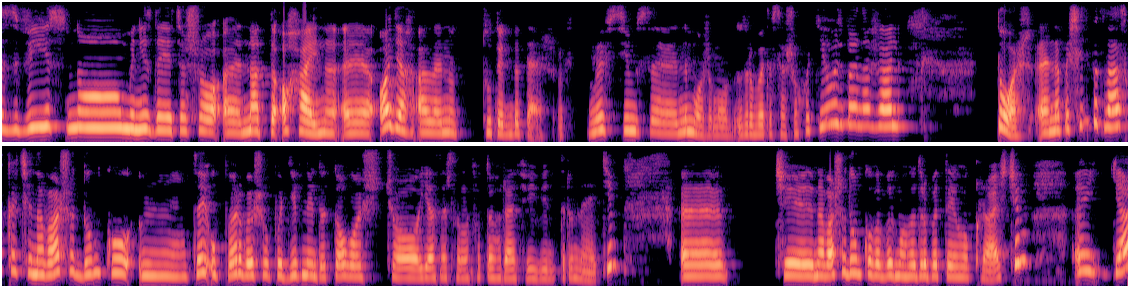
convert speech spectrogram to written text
Звісно, мені здається, що е, надто охайний е, одяг, але ну, тут якби теж. Ми всім не можемо зробити все, що хотілося би, на жаль. Тож, е, напишіть, будь ласка, чи на вашу думку цей упер вийшов подібний до того, що я знайшла на фотографії в інтернеті. Е, Чи, на вашу думку, ви б змогли зробити його кращим? Е, Я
